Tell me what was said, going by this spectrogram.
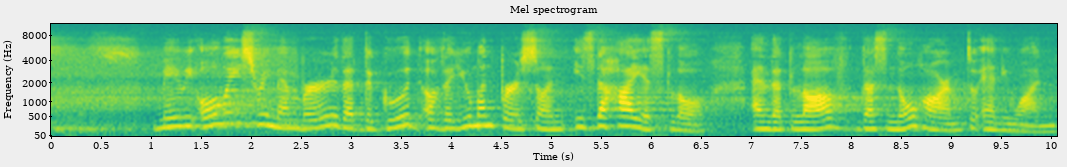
needs. May we always remember that the good of the human person is the highest law, and that love does no harm to anyone.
